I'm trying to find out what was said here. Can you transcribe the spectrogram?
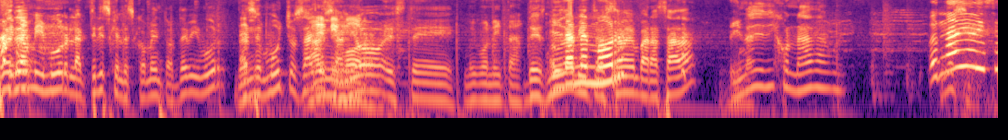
Fue Demi Moore, la actriz que les comento. Demi Moore, Demi- hace muchos años Demi salió Moore. este, Muy bonita. desnuda mientras estaba embarazada y nadie dijo nada, güey. Pues nadie dice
